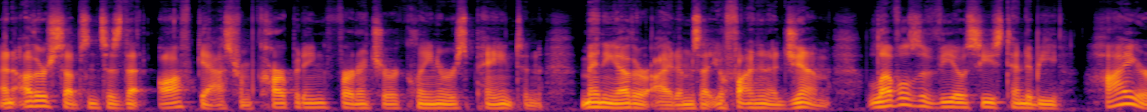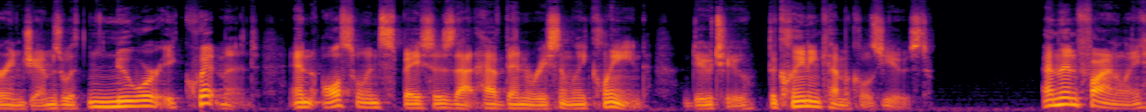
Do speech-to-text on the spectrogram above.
and other substances that off gas from carpeting, furniture, cleaners, paint, and many other items that you'll find in a gym. Levels of VOCs tend to be higher in gyms with newer equipment and also in spaces that have been recently cleaned due to the cleaning chemicals used. And then finally,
